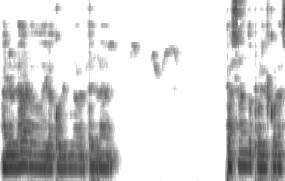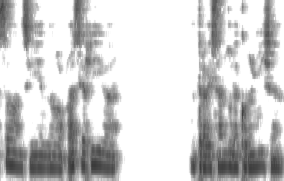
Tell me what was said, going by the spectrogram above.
a lo largo de la columna vertebral, pasando por el corazón, siguiendo hacia arriba, atravesando la coronilla,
